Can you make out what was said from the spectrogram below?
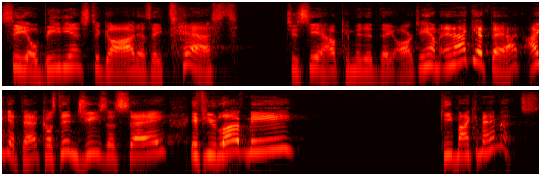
see obedience to God as a test to see how committed they are to Him. And I get that. I get that because didn't Jesus say, if you love me, keep my commandments?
